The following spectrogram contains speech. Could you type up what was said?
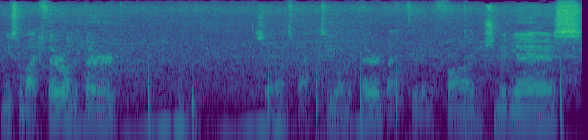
It needs to go back third on the third. So that's back two on the third, back three on the fudge. Maybe yes.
